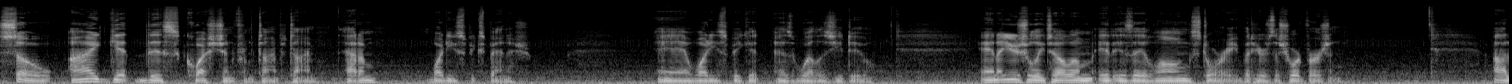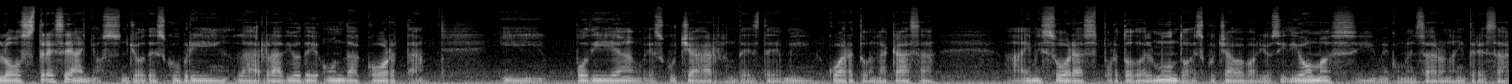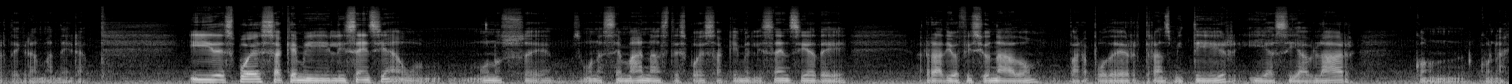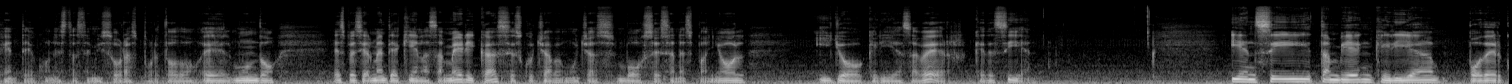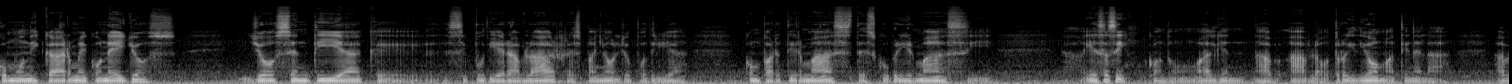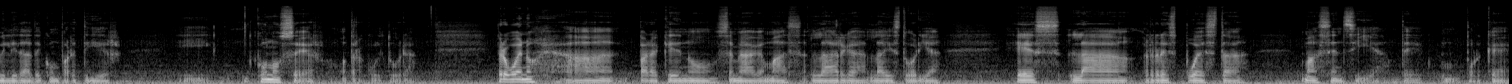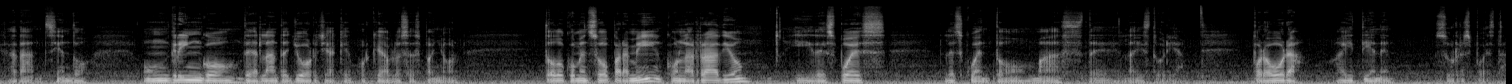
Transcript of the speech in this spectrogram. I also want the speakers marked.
Speaker 1: So I get this question from time to time Adam, why do you speak Spanish? And why do you speak it as well as you do? And I usually tell them it is a long story, but here's the short version. A los 13 años yo descubrí la radio de onda corta y podía escuchar desde mi cuarto en la casa a emisoras por todo el mundo. Escuchaba varios idiomas y me comenzaron a interesar de gran manera. Y después saqué mi licencia, unos, eh, unas semanas después saqué mi licencia de radioaficionado para poder transmitir y así hablar con, con la gente, con estas emisoras por todo el mundo especialmente aquí en las Américas, escuchaba muchas voces en español y yo quería saber qué decían. Y en sí también quería poder comunicarme con ellos. Yo sentía que si pudiera hablar español yo podría compartir más, descubrir más y, y es así, cuando alguien habla otro idioma tiene la habilidad de compartir y conocer otra cultura. Pero bueno, ah, para que no se me haga más larga la historia, es la respuesta más sencilla de por qué Adán, siendo un gringo de Atlanta, Georgia, que por qué hablas español. Todo comenzó para mí con la radio y después les cuento más de la historia. Por ahora, ahí tienen su respuesta.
